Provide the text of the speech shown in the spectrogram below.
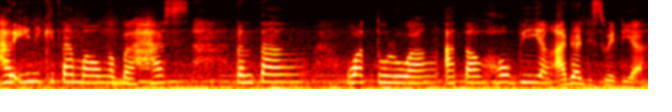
Hari ini kita mau ngebahas tentang waktu luang atau hobi yang ada di Swedia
